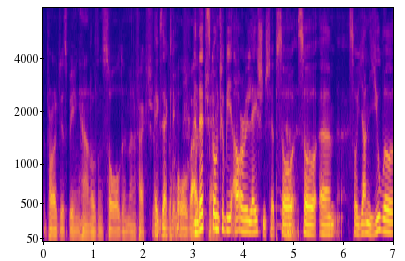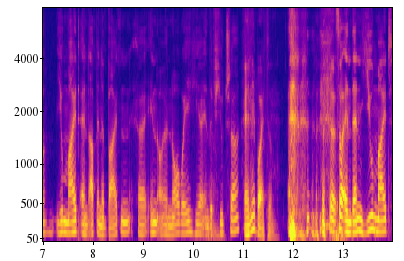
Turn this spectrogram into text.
the product is being handled and sold and manufactured. Exactly, and that's chain. going to be our relationship. So, yeah. so, um, so Jan, you will, you might end up in a Byton uh, in uh, Norway here in yeah. the future. Any Byton. so and then you might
